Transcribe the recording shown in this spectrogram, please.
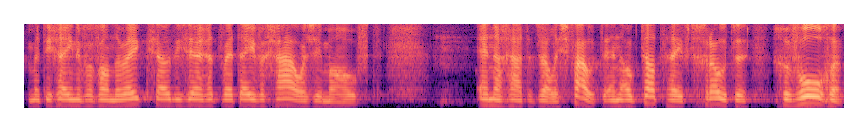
Met diegene van van de week zou hij zeggen, het werd even chaos in mijn hoofd. En dan gaat het wel eens fout. En ook dat heeft grote gevolgen.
